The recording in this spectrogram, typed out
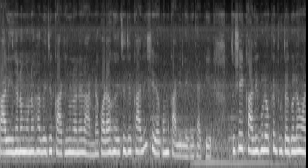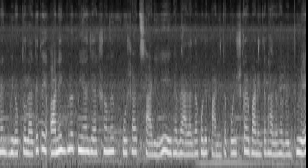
কালি যেন মনে হবে যে কাঠের উনানে রান্না করা হয়েছে যে কালি, সেরকম কালি লেগে থাকে। তো সেই কালিগুলোকে ধুতে গেলেও অনেক বিরক্ত লাগে। তাই অনেকগুলো পেঁয়াজ একসঙ্গে খোসা ছাড়িয়ে এইভাবে আলাদা করে পানিতে, পরিষ্কার পানিতে ভালোভাবে ধুয়ে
